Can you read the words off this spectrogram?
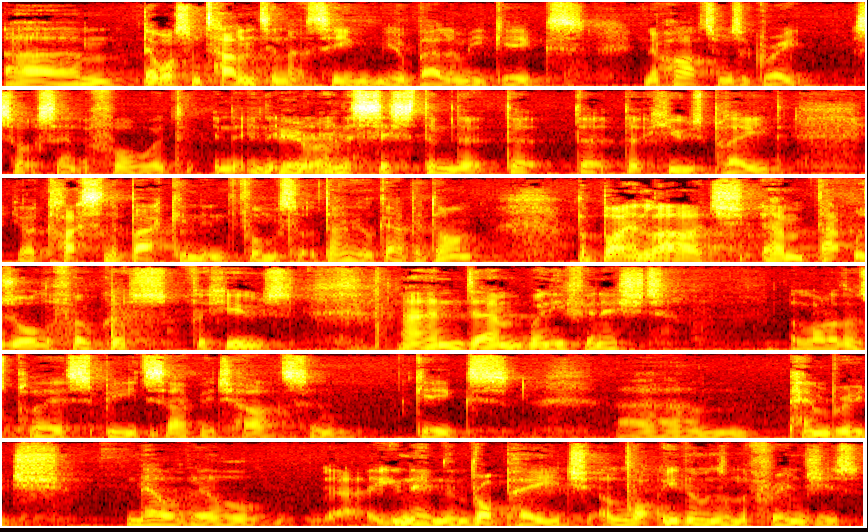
Um, there was some talent in that team. You know, Bellamy, Giggs. You know, Hartson was a great sort of centre forward in, in, in, in, the system that, that, that, that, Hughes played. You had class in the back in, in the form of sort of Daniel Gabbidon. But by and large, um, that was all the focus for Hughes. And um, when he finished, a lot of those players, Speed, Savage, Hartson, Giggs, um, Pembridge, Melville, uh, you name them, Rob Page, a lot, even ones on the fringes,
